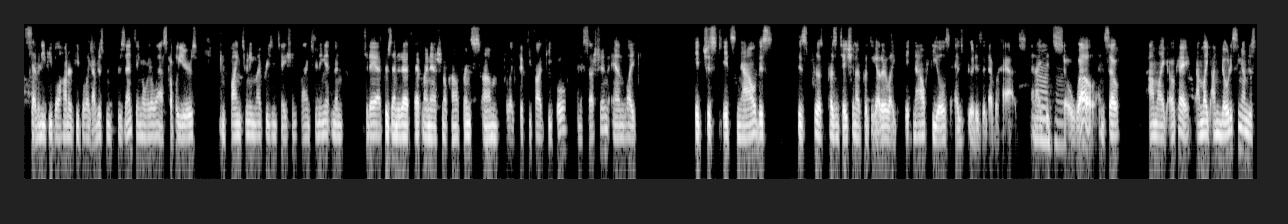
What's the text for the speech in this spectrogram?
70 people 100 people like i've just been presenting over the last couple years and fine tuning my presentation fine tuning it and then today i presented at, at my national conference um, for like 55 people in a session and like it just it's now this this pre- presentation i put together like it now feels as good as it ever has and mm-hmm. i did mm-hmm. so well and so i'm like okay i'm like i'm noticing i'm just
